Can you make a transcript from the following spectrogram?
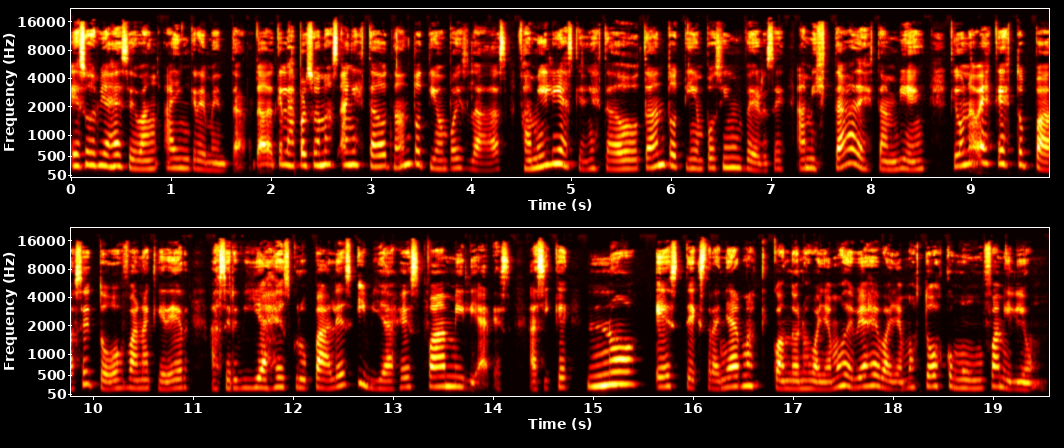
esos viajes se van a incrementar. Dado que las personas han estado tanto tiempo aisladas, familias que han estado tanto tiempo sin verse, amistades también, que una vez que esto pase, todos van a querer hacer viajes grupales y viajes familiares. Así que no es de extrañarnos que cuando nos vayamos de viaje vayamos todos como un familión.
